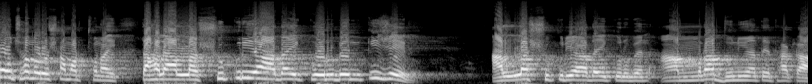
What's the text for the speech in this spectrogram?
পৌঁছানোরও সামর্থ্য নাই। তাহলে আল্লাহ শুক্রিয়া আদায় করবেন কিসের? আল্লাহ শুক্রিয়া আদায় করবেন আমরা দুনিয়াতে থাকা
